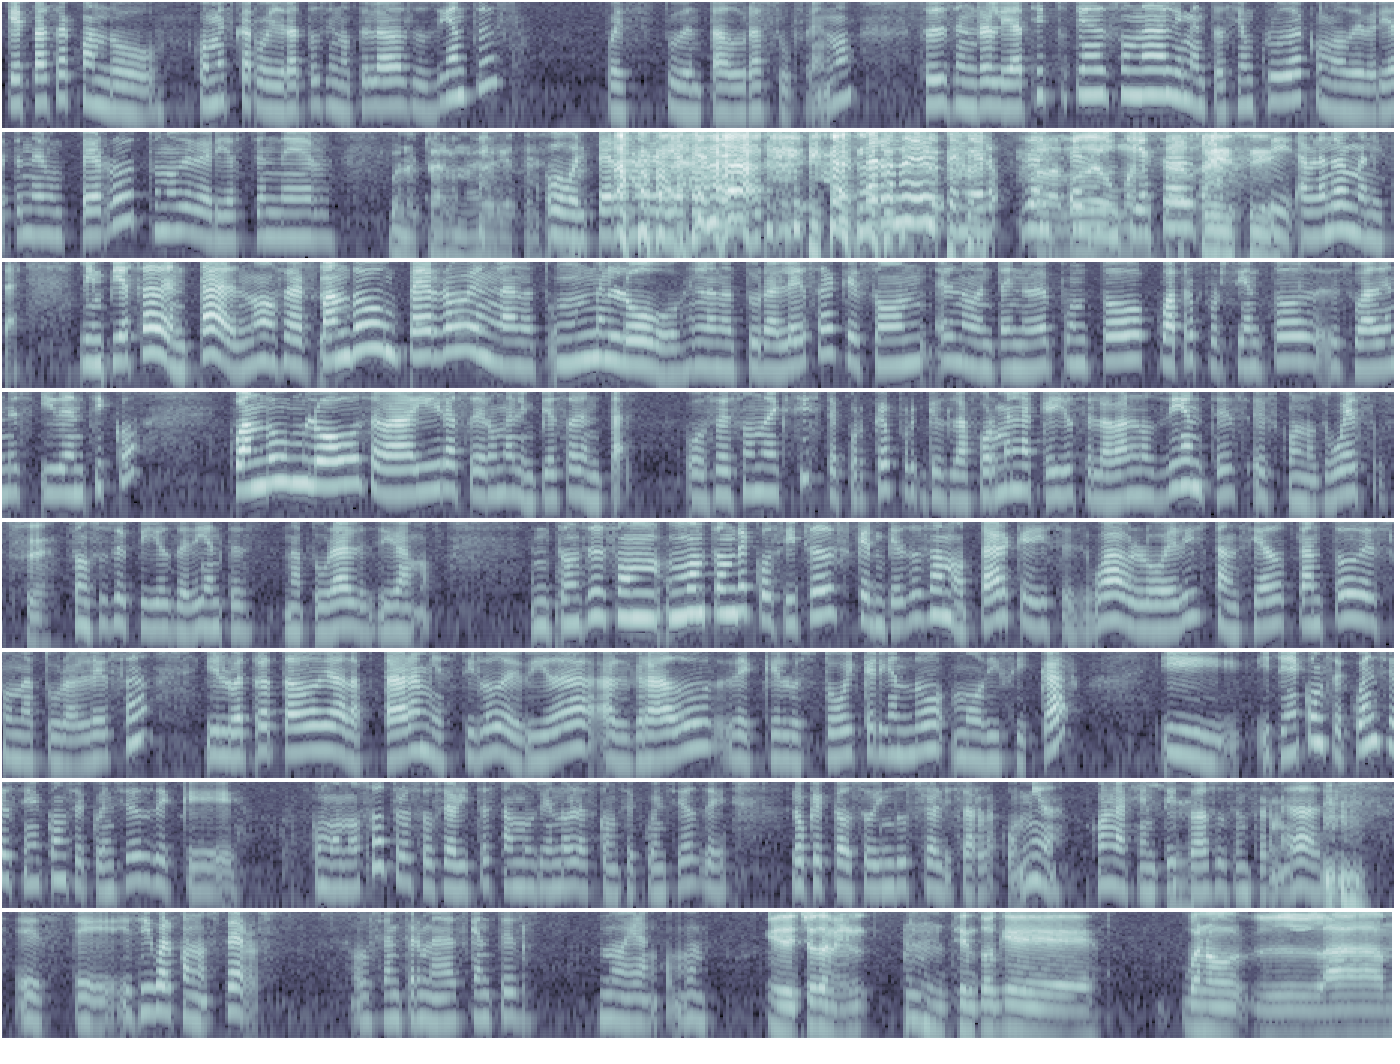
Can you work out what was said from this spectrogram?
¿Qué pasa cuando comes carbohidratos y no te lavas los dientes? Pues tu dentadura sufre, ¿no? Entonces, en realidad, si tú tienes una alimentación cruda como debería tener un perro, tú no deberías tener bueno, el perro no debería tener. O el perro no debería tener. el perro no debe tener limpieza. Sí, sí. sí, hablando de humanizar. Limpieza dental, ¿no? O sea, cuando un perro, en la, un lobo en la naturaleza, que son el 99.4% de su ADN es idéntico, cuando un lobo se va a ir a hacer una limpieza dental? O sea, eso no existe. ¿Por qué? Porque es la forma en la que ellos se lavan los dientes es con los huesos. Sí. Son sus cepillos de dientes naturales, digamos. Entonces son un montón de cositas que empiezas a notar que dices, wow, lo he distanciado tanto de su naturaleza y lo he tratado de adaptar a mi estilo de vida al grado de que lo estoy queriendo modificar y, y tiene consecuencias, tiene consecuencias de que, como nosotros, o sea, ahorita estamos viendo las consecuencias de lo que causó industrializar la comida con la gente y todas sus enfermedades. este, es igual con los perros, o sea, enfermedades que antes no eran común. Y de hecho también siento que, bueno, la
